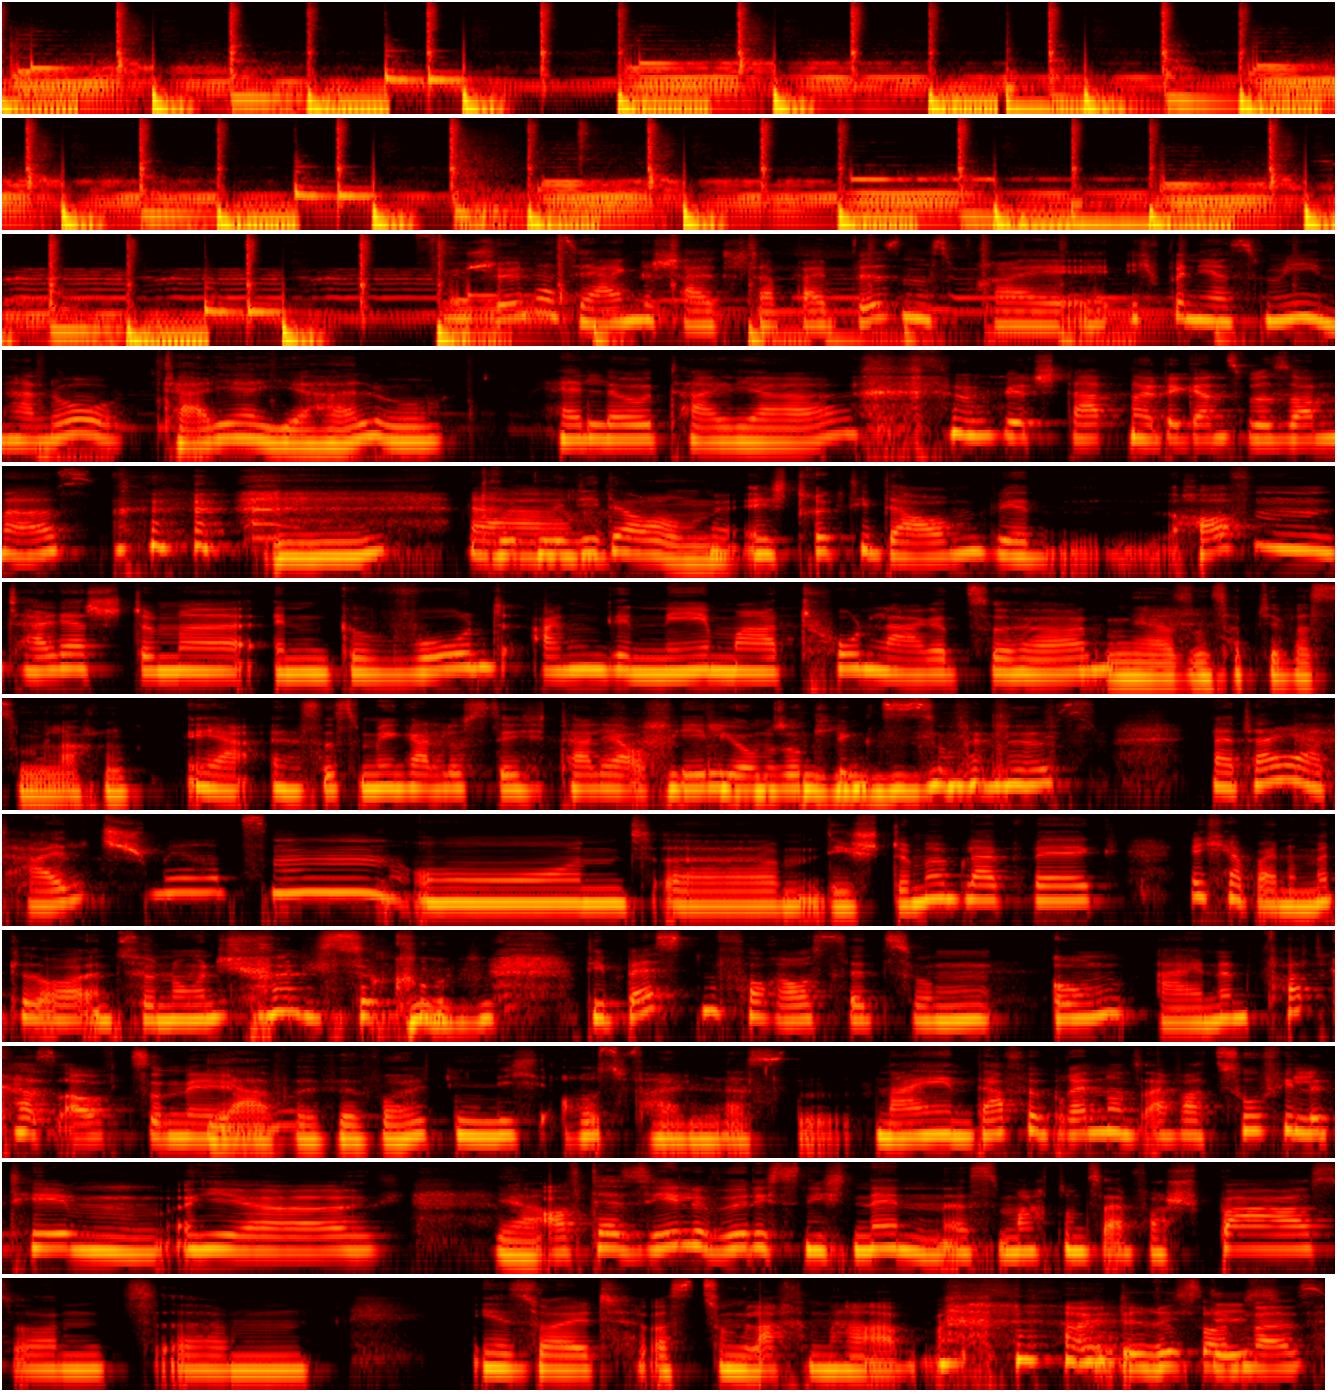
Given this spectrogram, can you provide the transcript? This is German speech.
Schön, dass ihr eingeschaltet habt bei Business Frei. Ich bin Jasmin. Hallo. Talia hier, hallo. Hello, Talia. Wir starten heute ganz besonders. Mhm. Drück mir die Daumen. Ich drück die Daumen. Wir hoffen, Talias Stimme in gewohnt angenehmer Tonlage zu hören. Ja, sonst habt ihr was zum Lachen. Ja, es ist mega lustig. Talia auf Helium, so klingt es zumindest. Ja, Talia hat Halsschmerzen und ähm, die Stimme bleibt weg. Ich habe eine Mittelohrentzündung und ich höre nicht so gut. Die besten Voraussetzungen, um einen Podcast aufzunehmen. Ja, weil wir wollten nicht ausfallen lassen. Nein, dafür brennen uns einfach zu viele Themen hier Ja. auf der Seele würde ich es nicht nennen. Es macht uns einfach Spaß und ähm, ihr sollt was zum Lachen haben. Heute Richtig. besonders.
